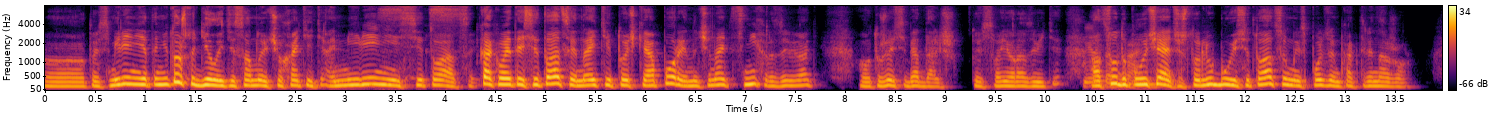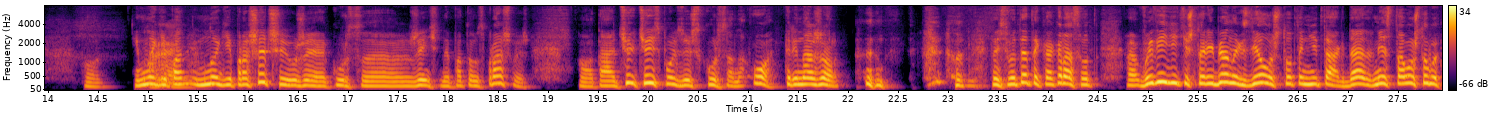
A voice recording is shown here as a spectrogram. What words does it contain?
Э, То есть смирение это не то, что делаете со мной, что хотите, а мирение с ситуацией. Как в этой ситуации найти точки опоры и начинать с них развивать вот уже себя дальше, то есть свое развитие. Это Отсюда правильно. получается, что любую ситуацию мы используем как тренажер. Вот. И многие, по- многие прошедшие уже курс э, женщины потом спрашиваешь, вот, а что используешь с курса? Она, о, тренажер. То есть вот это как раз вот, э, вы видите, что ребенок сделал что-то не так, да, вместо того, чтобы,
